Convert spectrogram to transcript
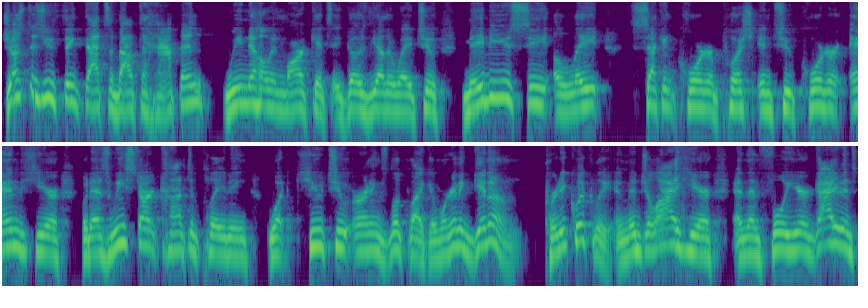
Just as you think that's about to happen we know in markets it goes the other way too. Maybe you see a late second quarter push into quarter end here but as we start contemplating what q2 earnings look like and we're going to get them pretty quickly in mid-July here and then full year guidance,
